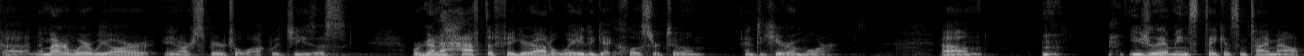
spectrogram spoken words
uh, no matter where we are in our spiritual walk with Jesus, we're going to have to figure out a way to get closer to Him and to hear Him more. Um, usually that means taking some time out.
